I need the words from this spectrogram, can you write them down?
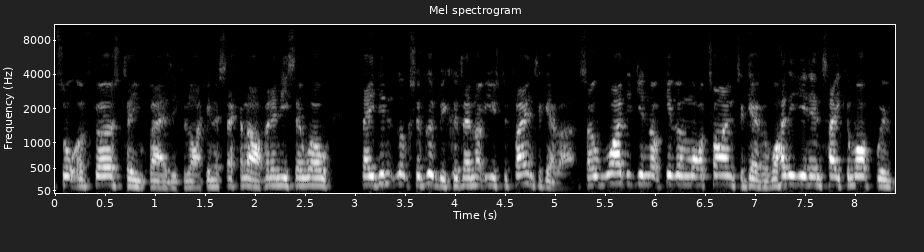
sort of first team players, if you like, in the second half. And then he said, well, they didn't look so good because they're not used to playing together. So why did you not give them more time together? Why did you then take them off with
